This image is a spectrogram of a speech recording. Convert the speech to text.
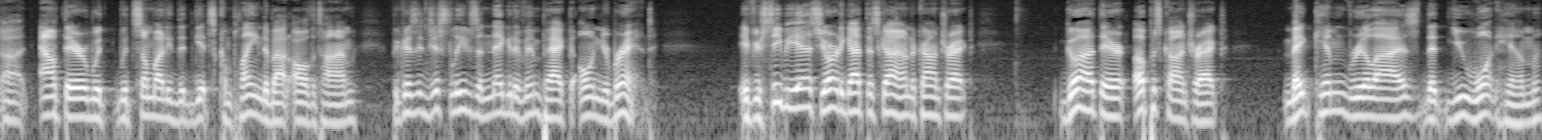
uh, out there with, with somebody that gets complained about all the time because it just leaves a negative impact on your brand. If you're CBS, you already got this guy under contract. Go out there, up his contract, make him realize that you want him,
